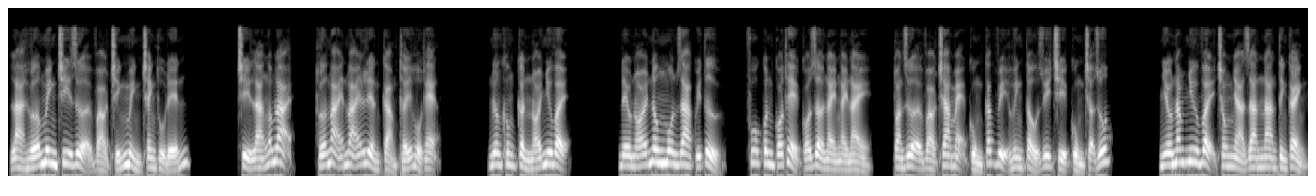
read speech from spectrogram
là hứa Minh Chi dựa vào chính mình tranh thủ đến. Chỉ là ngẫm lại, hứa mãi mãi liền cảm thấy hổ thẹn. Nương không cần nói như vậy. Đều nói nông môn gia quý tử, phu quân có thể có giờ này ngày này, toàn dựa vào cha mẹ cùng các vị huynh tẩu duy trì cùng trợ giúp. Nhiều năm như vậy trong nhà gian nan tình cảnh,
